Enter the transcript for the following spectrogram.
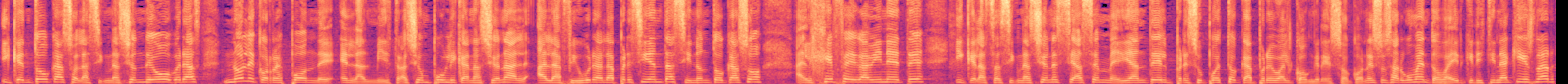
y que en todo caso la asignación de no le corresponde en la Administración Pública Nacional a la figura de la presidenta, sino en todo caso al jefe de gabinete y que las asignaciones se hacen mediante el presupuesto que aprueba el Congreso. Con esos argumentos va a ir Cristina Kirchner,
